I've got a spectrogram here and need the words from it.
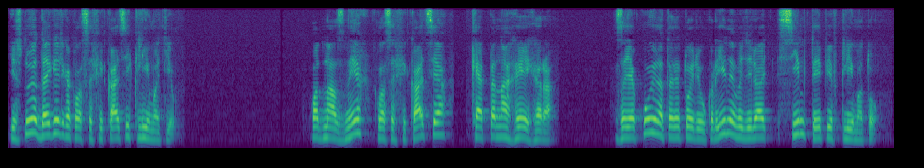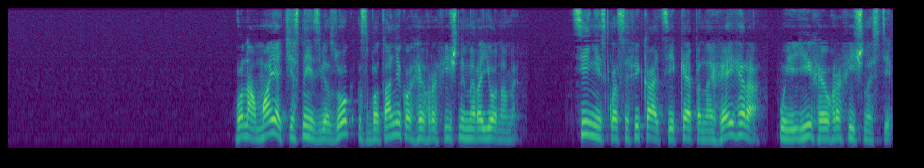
Існує декілька класифікацій кліматів. Одна з них класифікація Кепена Гейгера, за якою на території України виділяють сім типів клімату. Вона має тісний зв'язок з ботаніко-географічними районами. Цінність класифікації Кепена Гейгера у її географічності.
